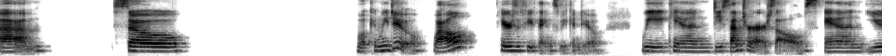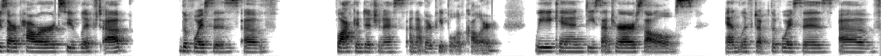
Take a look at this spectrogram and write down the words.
Um, so, what can we do? Well, here's a few things we can do. We can decenter ourselves and use our power to lift up the voices of Black, Indigenous, and other people of color. We can decenter ourselves and lift up the voices of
